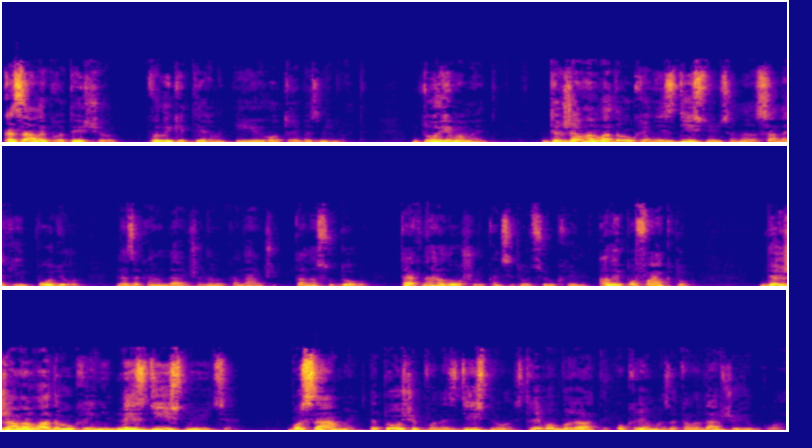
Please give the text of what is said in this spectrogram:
казали про те, що великий термін і його треба змінювати. Другий момент. Державна влада в Україні здійснюється на засадах її поділу на законодавчу, на виконавчу та на судову. Так наголошує Конституція України. Але по факту державна влада в Україні не здійснюється, бо саме для того, щоб вона здійснювалась, треба обирати окремо законодавчу гілку влади,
